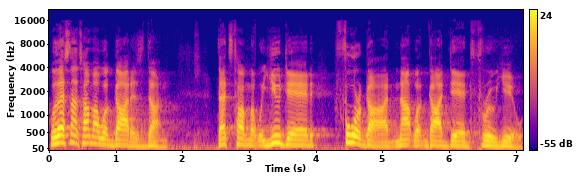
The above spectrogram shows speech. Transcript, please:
Well, that's not talking about what God has done. That's talking about what you did for God, not what God did through you.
